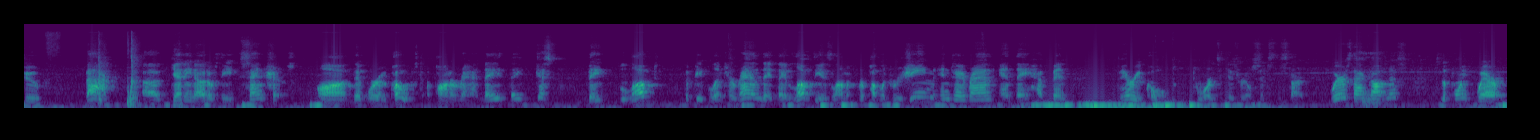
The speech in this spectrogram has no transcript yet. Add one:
to back uh, getting out of the sanctions uh, that were imposed upon Iran. They they just they loved the people in Tehran. They, they love the Islamic Republic regime in Tehran, and they have been very cold towards Israel since the start. Where has that hmm. gotten us? To the point where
